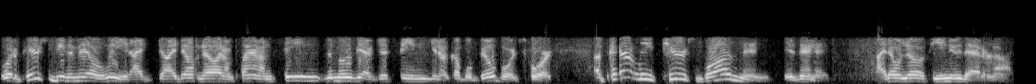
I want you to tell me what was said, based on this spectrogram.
what appears to be the male lead. I, I don't know. I don't plan on seeing the movie. I've just seen you know a couple of billboards for it. Apparently, Pierce Brosnan is in it. I don't know if you knew that or not.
